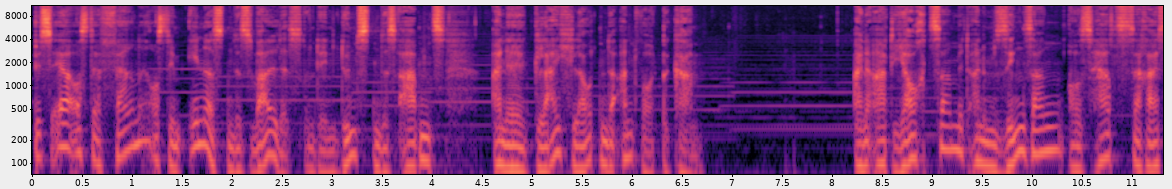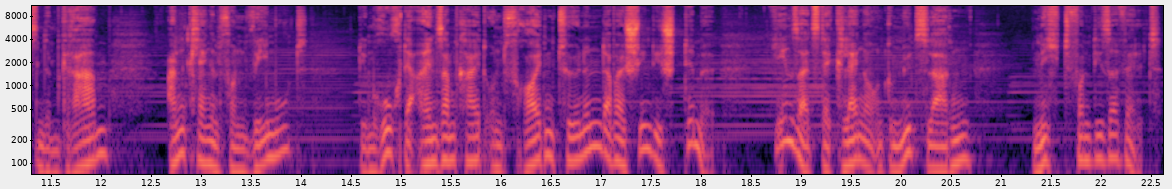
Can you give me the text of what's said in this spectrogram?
bis er aus der Ferne, aus dem Innersten des Waldes und den Dünsten des Abends eine gleichlautende Antwort bekam. Eine Art Jauchzer mit einem Singsang aus herzzerreißendem Gram, Anklängen von Wehmut, dem Ruch der Einsamkeit und Freudentönen, dabei schien die Stimme, jenseits der Klänge und Gemütslagen, nicht von dieser Welt.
